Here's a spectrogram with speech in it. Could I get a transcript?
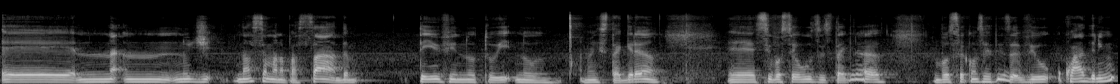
É, na, no, na semana passada, teve no, twi no, no Instagram, é, se você usa o Instagram, você com certeza viu o quadrinho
